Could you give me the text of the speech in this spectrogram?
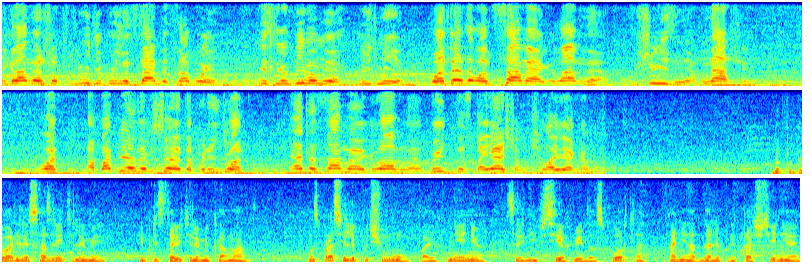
И главное, чтобы люди были сами собой и с любимыми людьми. Вот это вот самое главное в жизни, в нашей. Вот, а победа все это придет. Это самое главное, быть настоящим человеком. Мы поговорили со зрителями и представителями команд. Мы спросили, почему, по их мнению, среди всех видов спорта они отдали предпочтение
